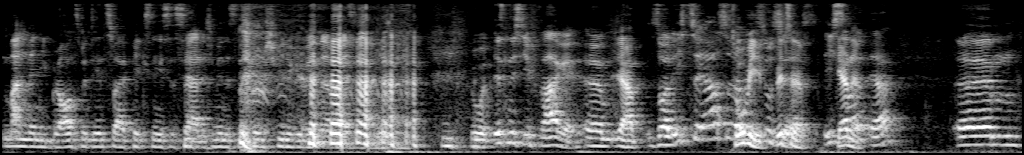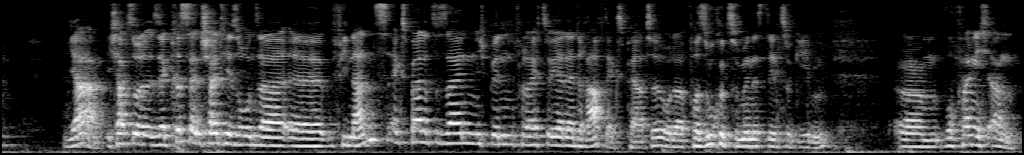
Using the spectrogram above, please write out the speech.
Mann, wenn die Browns mit den zwei Picks nächstes Jahr nicht mindestens fünf Spiele gewinnen, dann weiß ich nicht. Gut, ist nicht die Frage. Ähm, Ja. Soll ich zuerst oder Tobi, bitte. zuerst? Ich Gerne. Soll, ja. Ähm, ja, ich habe so, der Christian scheint hier so unser äh, Finanzexperte zu sein. Ich bin vielleicht so eher der Draft-Experte oder versuche zumindest den zu geben. Ähm, wo fange ich an?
